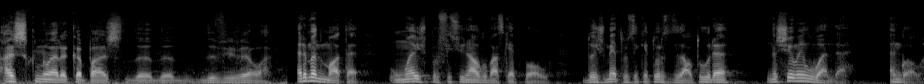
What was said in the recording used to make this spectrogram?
acho que não era capaz de, de, de viver lá. Armando Mota, um ex-profissional do basquetebol, 2,14 metros de altura, nasceu em Luanda, Angola.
